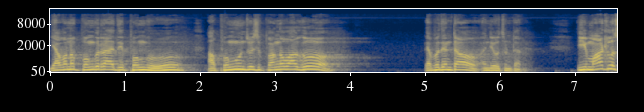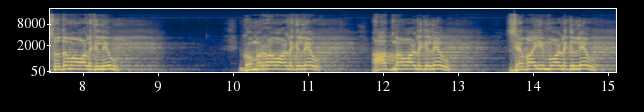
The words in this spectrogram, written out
ఎవన పొంగురాది పొంగు. ఆ పొంగును చూసి పొంగవాగు. దెబ్బతింటావు అని చెబుతుంటారు. ఈ మాటలు సుధమ వాళ్ళకి లేవు. గుమర్రా వాళ్ళకి లేవు. ఆత్మ వాళ్ళకి లేవు. జబాయిం వాళ్ళకి లేవు.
